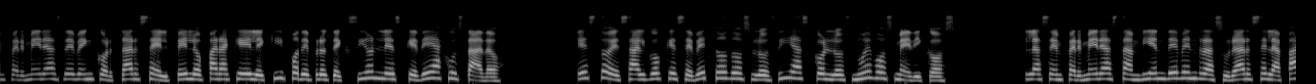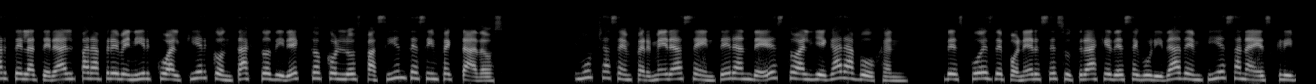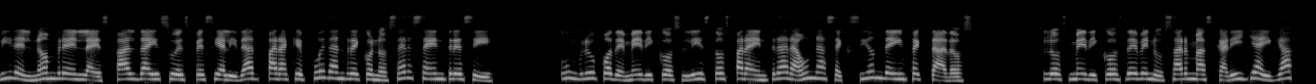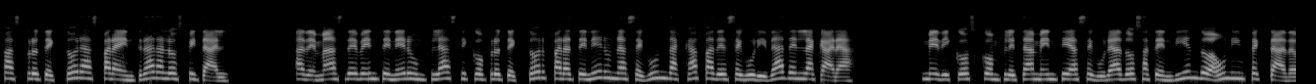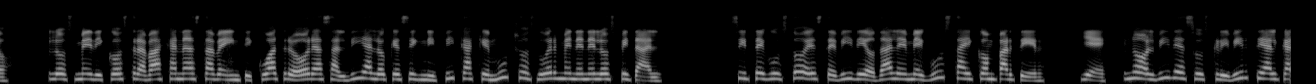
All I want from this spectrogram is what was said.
enfermeras deben cortarse el pelo para que el equipo de protección les quede ajustado. Esto es algo que se ve todos los días con los nuevos médicos. Las enfermeras también deben rasurarse la parte lateral para prevenir cualquier contacto directo con los pacientes infectados. Muchas enfermeras se enteran de esto al llegar a Wuhan. Después de ponerse su traje de seguridad empiezan a escribir el nombre en la espalda y su especialidad para que puedan reconocerse entre sí. Un grupo de médicos listos para entrar a una sección de infectados. Los médicos deben usar mascarilla y gafas protectoras para entrar al hospital. Además deben tener un plástico protector para tener una segunda capa de seguridad en la cara. Médicos completamente asegurados atendiendo a un infectado. Los médicos trabajan hasta 24 horas al día lo que significa que muchos duermen en el hospital. Si te gustó este video dale me gusta y compartir. Yeah. No olvides suscribirte al canal.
